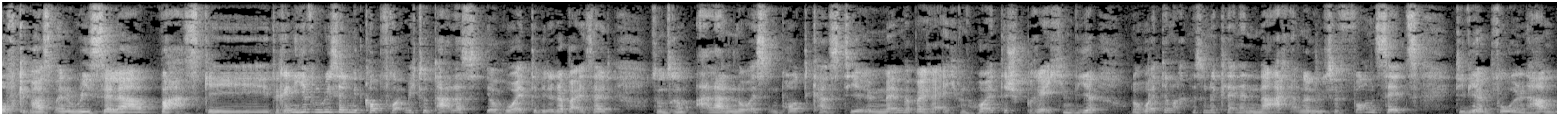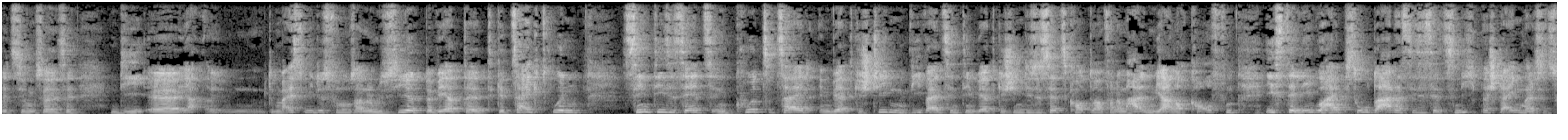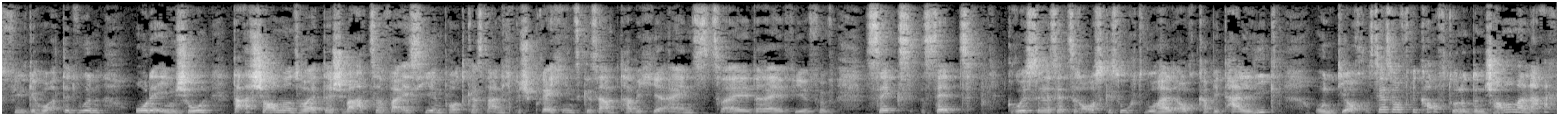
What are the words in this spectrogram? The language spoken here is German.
Aufgepasst, meine Reseller, was geht? René hier von Resell mit Kopf, freut mich total, dass ihr heute wieder dabei seid zu unserem allerneuesten Podcast hier im Member-Bereich. Und heute sprechen wir, oder heute machen wir so eine kleine Nachanalyse von Sets, die wir empfohlen haben, beziehungsweise die äh, ja, die meisten Videos von uns analysiert, bewertet, gezeigt wurden. Sind diese Sets in kurzer Zeit im Wert gestiegen? Wie weit sind die im Wert gestiegen? Diese Sets konnte man von einem halben Jahr noch kaufen. Ist der Lego-Hype so da, dass diese Sets nicht mehr steigen, weil sie zu viel gehortet wurden? Oder eben schon? Das schauen wir uns heute schwarz auf weiß hier im Podcast an. Ich bespreche insgesamt, habe ich hier 1, 2, 3, 4, 5, 6 Sets, größere Sets rausgesucht, wo halt auch Kapital liegt und die auch sehr, sehr oft gekauft wurden. Und dann schauen wir mal nach,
